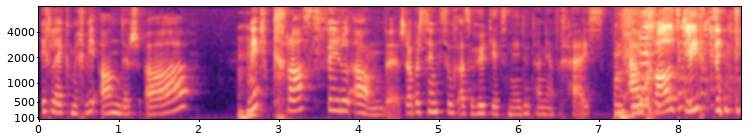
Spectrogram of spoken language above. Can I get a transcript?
ich lege mich wie anders an. Nicht krass viel anders, aber es sind so, also heute jetzt nicht, heute habe ich einfach heiß und auch kalt gleichzeitig.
